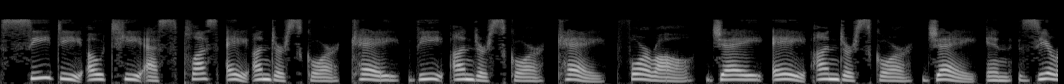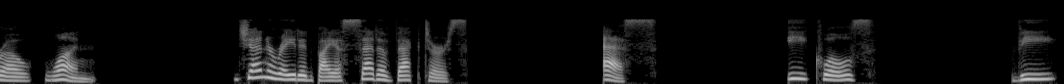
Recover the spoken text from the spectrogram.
c d o t s plus a underscore k v underscore k for all j a underscore j in zero one. Generated by a set of vectors s equals v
